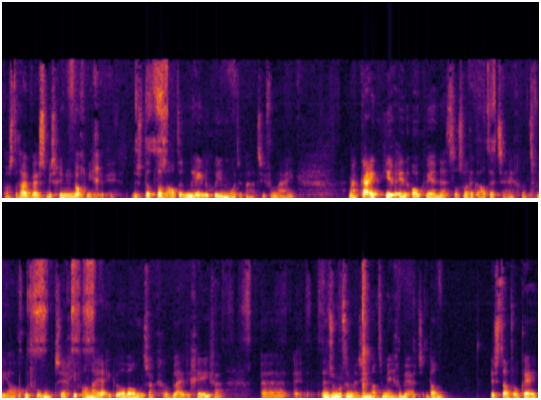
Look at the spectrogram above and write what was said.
was de rijbewijs misschien nu nog niet geweest. Dus dat was altijd een hele goede motivatie voor mij. Maar kijk hierin ook weer, net zoals wat ik altijd zeg, wat voor jou goed voelt. Zeg je van, nou ja, ik wil wel een zakgeld blijven geven. Uh, en ze moeten maar zien wat ermee gebeurt. Dan is dat oké.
